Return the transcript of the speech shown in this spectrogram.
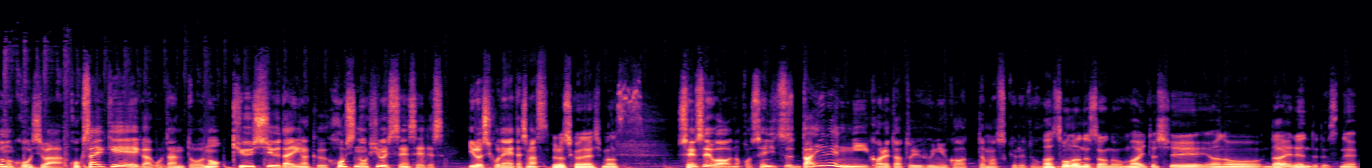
日の講師は国際経営がご担当の九州大学星野博先生です。よろしくお願いいたします。よろしくお願いします。先生はなんか先日大連に行かれたというふうに伺ってますけれども。あそうなんです。あの毎年あの大連でですね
